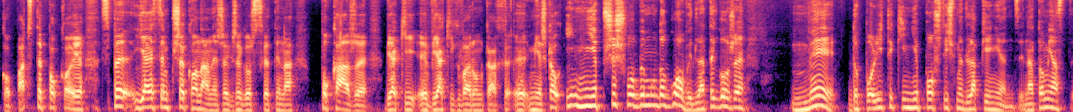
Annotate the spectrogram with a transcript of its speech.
Kopacz. Te pokoje, ja jestem przekonany, że Grzegorz Schetyna pokaże, w, jaki, w jakich warunkach e, mieszkał i nie przyszłoby mu do głowy, dlatego że My do polityki nie poszliśmy dla pieniędzy. Natomiast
